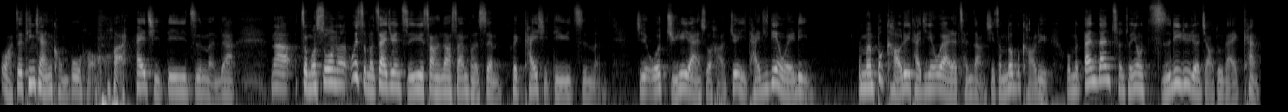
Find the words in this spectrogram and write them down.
哇，这听起来很恐怖吼！哇，开启地狱之门，对吧？那怎么说呢？为什么债券殖利率上升到三 percent 会开启地狱之门？其实我举例来说，哈，就以台积电为例，我们不考虑台积电未来的成长性，什么都不考虑，我们单单纯纯用殖利率的角度来看，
